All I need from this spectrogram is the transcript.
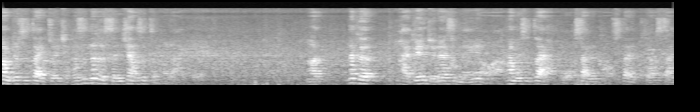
他们就是在追求。可是那个神像是怎么来的？啊，那个海边绝对是没有啊，他们是在火山口，是在比较山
